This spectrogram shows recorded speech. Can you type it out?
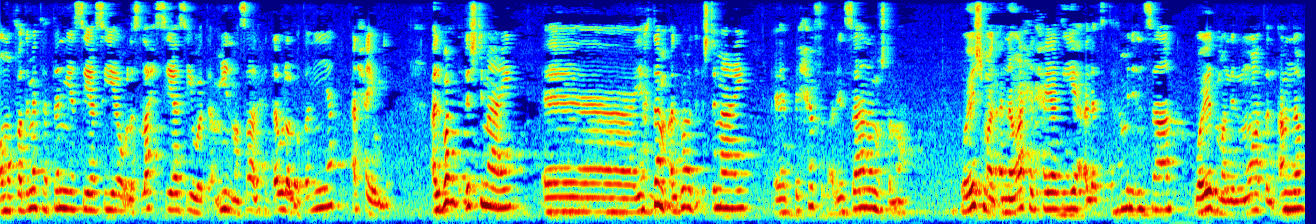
ومقدمتها التنمية السياسية والإصلاح السياسي وتأمين مصالح الدولة الوطنية الحيوية. البعد الاجتماعي آه، يهتم البعد الاجتماعي آه، بحفظ الإنسان والمجتمع. ويشمل النواحي الحياتية التي تهم الإنسان ويضمن للمواطن أمنه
